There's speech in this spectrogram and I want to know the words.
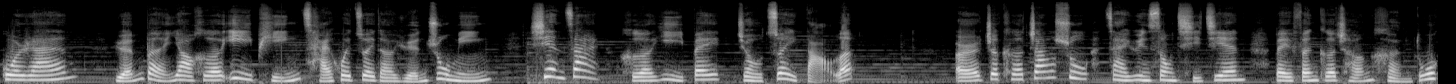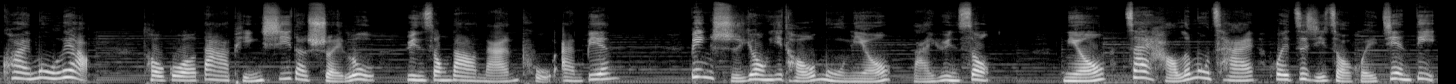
果然，原本要喝一瓶才会醉的原住民，现在喝一杯就醉倒了。而这棵樟树在运送期间被分割成很多块木料，透过大平溪的水路运送到南浦岸边，并使用一头母牛。来运送牛载好了木材，会自己走回建地，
